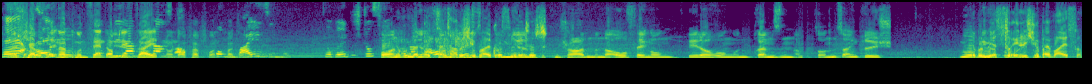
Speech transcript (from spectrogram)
Hey, ich habe ey, 100% auf den Seiten und auf der Frontpartie. Theoretisch dürfte Vorne das Prozent auch- habe ich überall kosmetisch. Schaden an der Aufhängung, Federung und Bremsen, aber sonst eigentlich nur Ja, bei mir ist so ähnlich wie bei Weißem.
